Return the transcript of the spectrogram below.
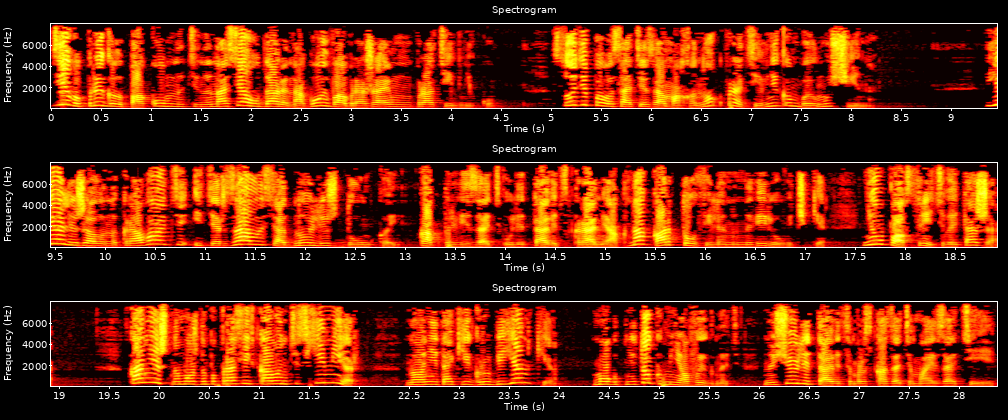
Дева прыгала по комнате, нанося удары ногой воображаемому противнику. Судя по высоте замаха ног, противником был мужчина. Я лежала на кровати и терзалась одной лишь думкой, как привязать улетавец к раме окна картофелину на веревочке, не упав с третьего этажа. Конечно, можно попросить кого-нибудь из химер, но они такие грубиянки, могут не только меня выгнать, но еще и летавицам рассказать о моей затее.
